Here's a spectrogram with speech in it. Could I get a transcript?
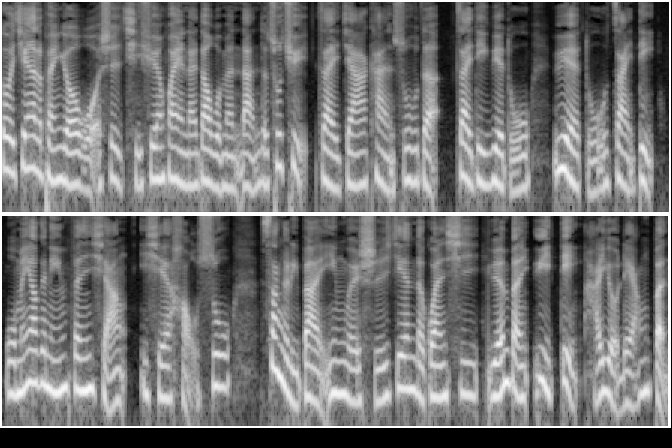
各位亲爱的朋友，我是启轩，欢迎来到我们懒得出去，在家看书的在地阅读，阅读在地。我们要跟您分享一些好书。上个礼拜因为时间的关系，原本预定还有两本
